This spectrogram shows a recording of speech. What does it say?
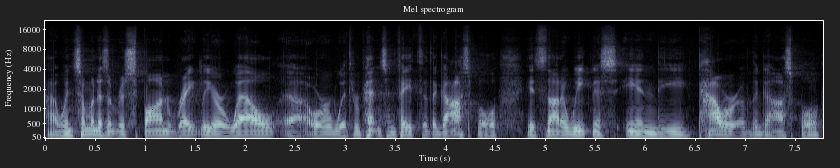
uh, when someone doesn't respond rightly or well uh, or with repentance and faith to the gospel, it's not a weakness in the power of the gospel.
